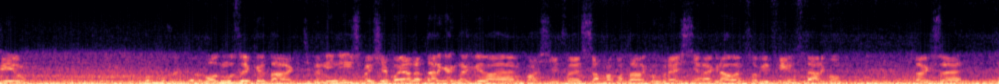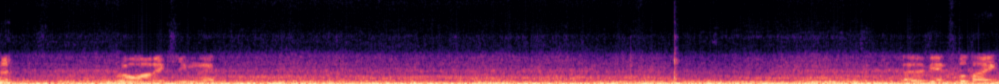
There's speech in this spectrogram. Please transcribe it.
film. Pod muzykę. Pod muzykę tak, wymieniliśmy się, bo ja na targach nagrywałem właśnie, co jest a propos targów, wreszcie nagrałem sobie film z targów, także browarek zimny. E, Więc tutaj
